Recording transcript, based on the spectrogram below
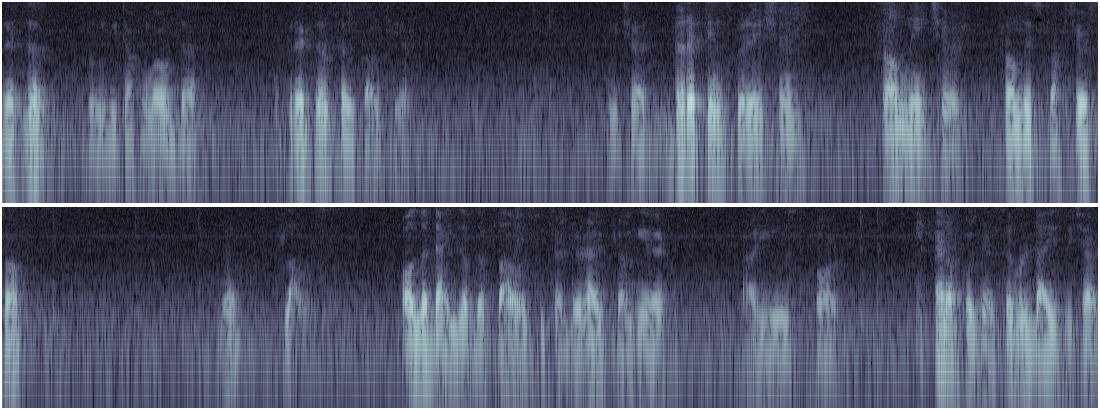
Grätzel. So we'll be talking about the Grätzel cells out here, which are direct inspiration from nature, from the structures of the flowers all the dyes of the flowers which are derived from here are used for and of course there are several dyes which are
